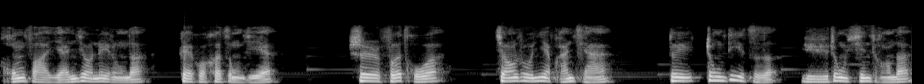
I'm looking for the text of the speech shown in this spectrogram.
弘法言教内容的概括和总结，是佛陀将入涅盘前。对众弟子语重心长的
